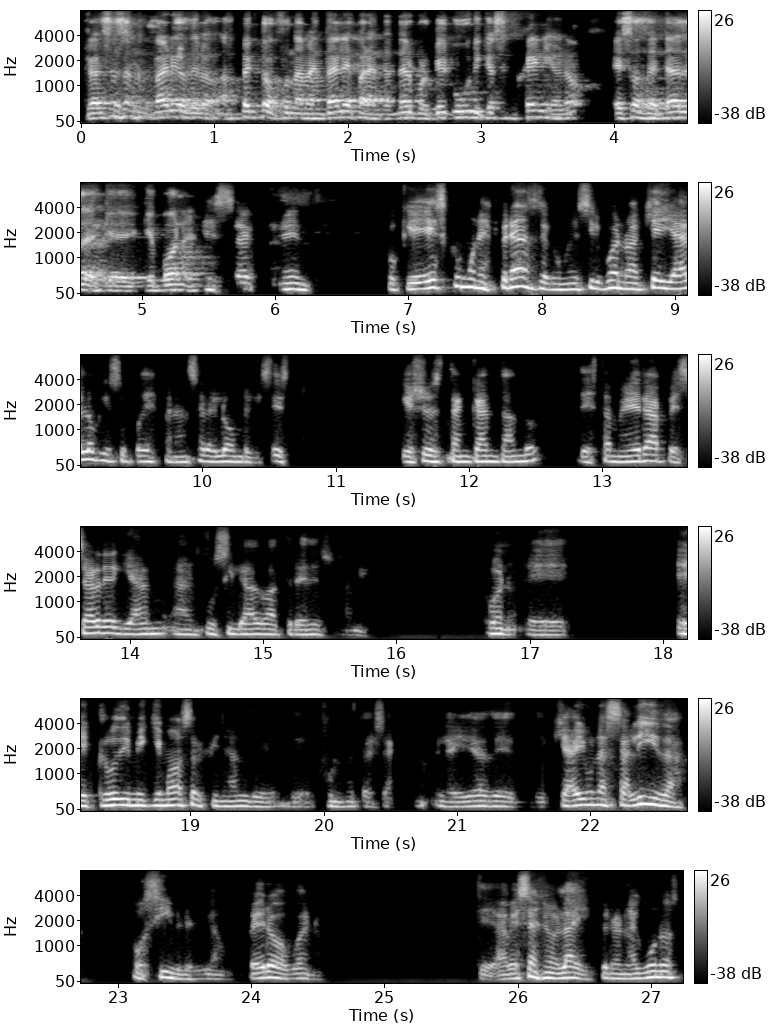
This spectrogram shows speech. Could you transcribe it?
Claro, esos son varios de los aspectos fundamentales para entender por qué Kubrick es un genio, ¿no? Esos detalles que, que pone. Exactamente. Porque es como una esperanza, como decir, bueno, aquí hay algo que se puede esperanzar el hombre, que es esto. Que ellos están cantando de esta manera, a pesar de que han, han fusilado a tres de sus amigos. Bueno, eh, eh, y Mickey Mouse al final de, Full Metal Jacket. La idea de, que hay una salida posible, digamos. Pero bueno, a veces no la hay, pero en, algunos,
